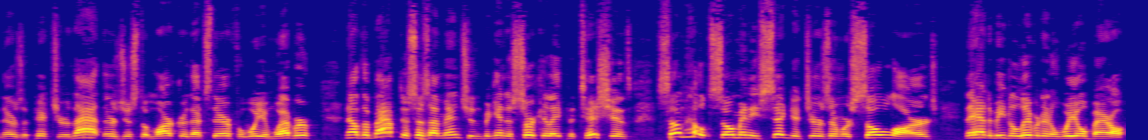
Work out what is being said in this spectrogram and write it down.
And there's a picture of that. There's just a marker that's there for William Webber. Now, the Baptists, as I mentioned, began to circulate petitions. Some held so many signatures and were so large, they had to be delivered in a wheelbarrow.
